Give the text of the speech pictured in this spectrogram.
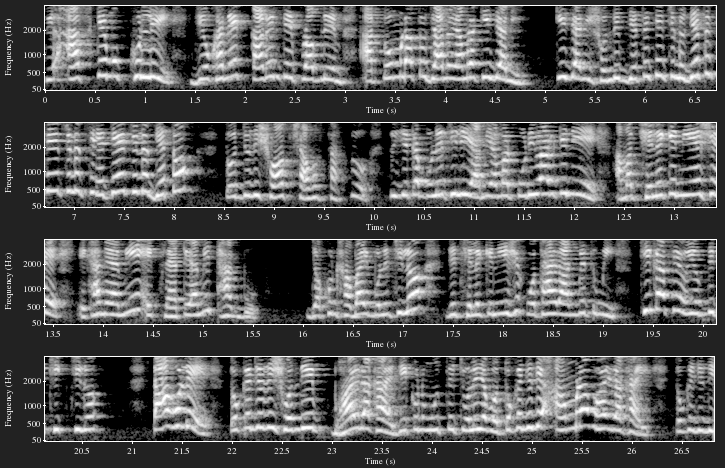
তুই আজকে মুখ খুললি যে ওখানে কারেন্টের প্রবলেম। আর তোমরা তো জানোই, আমরা কি জানি? কি জানি? সন্দীপ যেতে চেয়েছিল যেতে চেয়েছিল চেয়েছিল, যেত। তোর যদি সৎ সাহস থাকতো, তুই যেটা বলেছিলি আমি আমার পরিবারকে নিয়ে, আমার ছেলেকে নিয়ে এসে এখানে আমি, এই ফ্ল্যাটে আমি থাকব। যখন সবাই বলেছিল যে ছেলেকে নিয়ে এসে কোথায় রাখবে তুমি, ঠিক আছে, ওই অবধি ঠিক ছিল। তাহলে তোকে যদি সন্দীপ ভয় দেখায়, যে কোনো মুহূর্তে চলে যাব, তোকে যদি আমরা ভয় দেখাই, তোকে যদি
